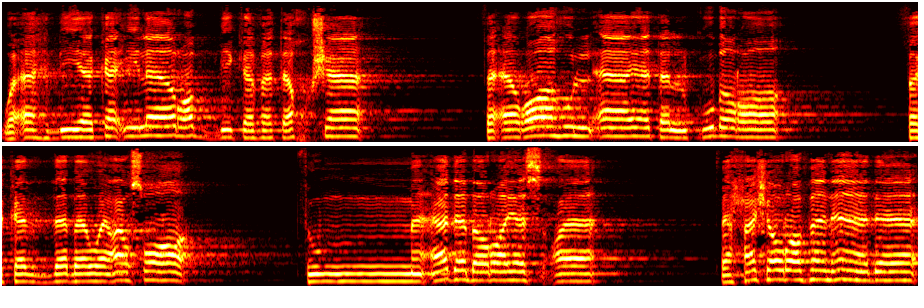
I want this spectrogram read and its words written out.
وَأَهْدِيَكَ إِلَىٰ رَبِّكَ فَتَخْشَىٰ فَأَرَاهُ الْآيَةَ الْكُبْرَىٰ فَكَذَّبَ وَعَصَىٰ ثُمَّ أَدْبَرَ يَسْعَىٰ فَحَشَرَ فَنَادَىٰ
